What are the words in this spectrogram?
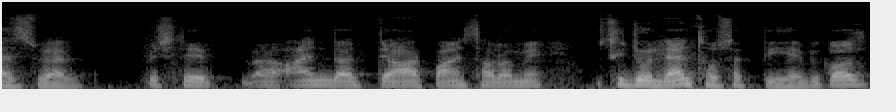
as well پچھلے آئندہ چار پانچ سالوں میں اس کی جو لینتھ ہو سکتی ہے بیکاز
